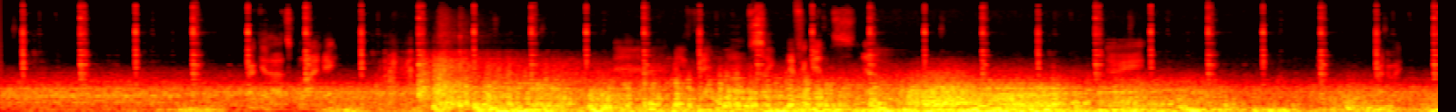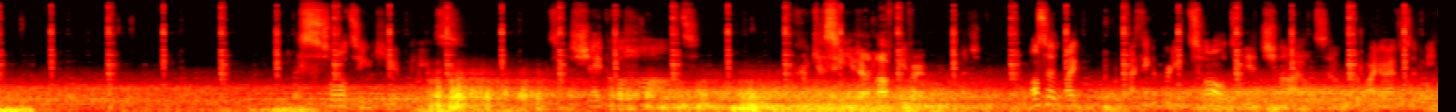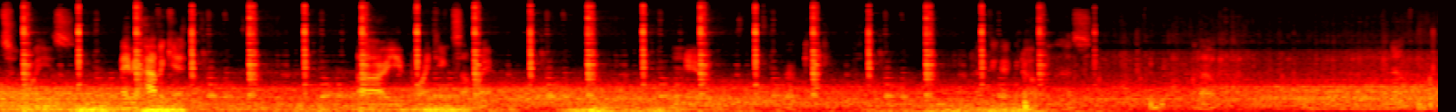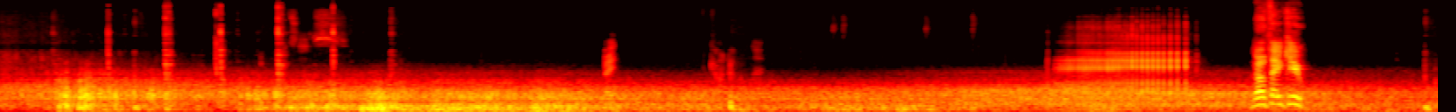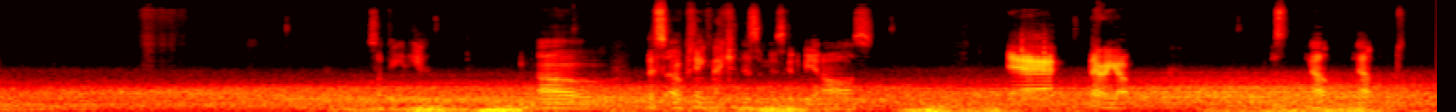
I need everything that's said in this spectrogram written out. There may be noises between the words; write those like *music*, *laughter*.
Okay, that's blinding. Anything of significance? No. Okay. Right away. A sorting cube piece. It's in the shape of a heart. I'm guessing you don't love me very much. Also, like, I think I'm pretty tall to be a child, so why do I have so many toys? Maybe I have a kid. Uh, are you pointing somewhere? No. Okay. I don't think I can open this. Hello? No? Oh, what's this? Right? Can't open that. No, thank you. Something in here? Oh, this mechanism is going to be an ass. Yeah, there we go. No, no.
